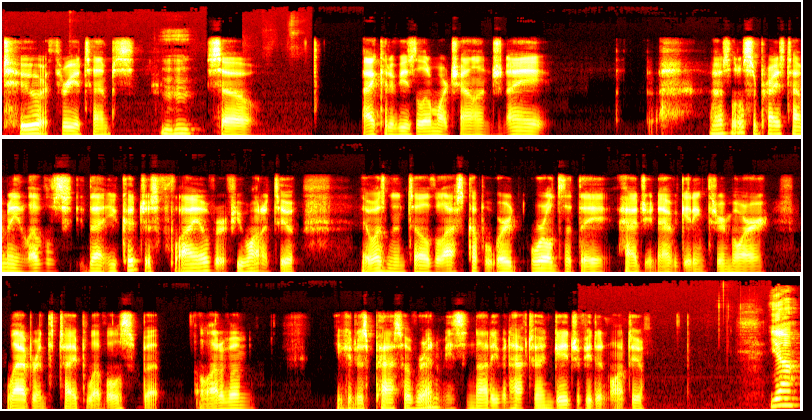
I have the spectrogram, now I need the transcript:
two or three attempts. Mm-hmm. So I could have used a little more challenge. And I, I was a little surprised how many levels that you could just fly over if you wanted to. It wasn't until the last couple word, worlds that they had you navigating through more labyrinth type levels, but a lot of them you could just pass over enemies and not even have to engage if you didn't want to. Yeah,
